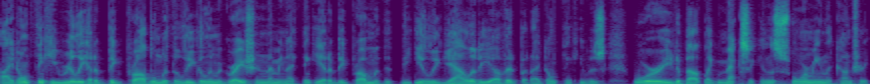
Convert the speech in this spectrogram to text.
I don't think he really had a big problem with illegal immigration. I mean, I think he had a big problem with the, illegality of it, but I don't think he was worried about like Mexicans swarming the country.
